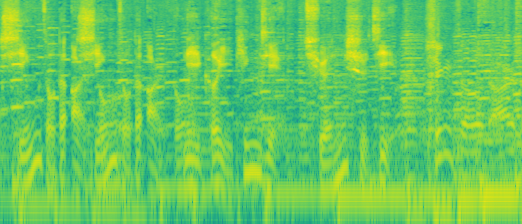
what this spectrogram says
行走的耳朵，行走的耳朵，你可以听见全世界。 行走的耳朵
